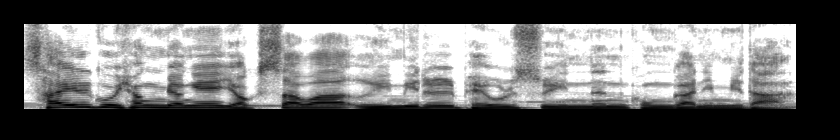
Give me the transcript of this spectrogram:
4.19 혁명의 역사와 의미를 배울 수 있는 공간입니다.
